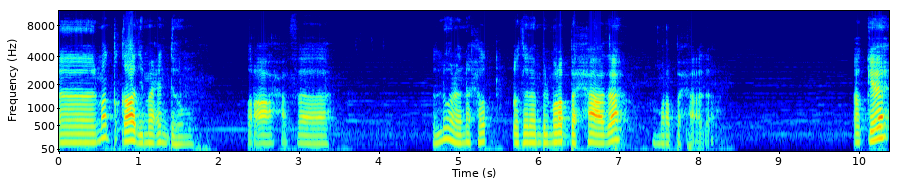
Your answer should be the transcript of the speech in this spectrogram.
آه المنطقة هذه ما عندهم صراحة ف خلونا نحط مثلا بالمربع هذا المربع هذا. okay؟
